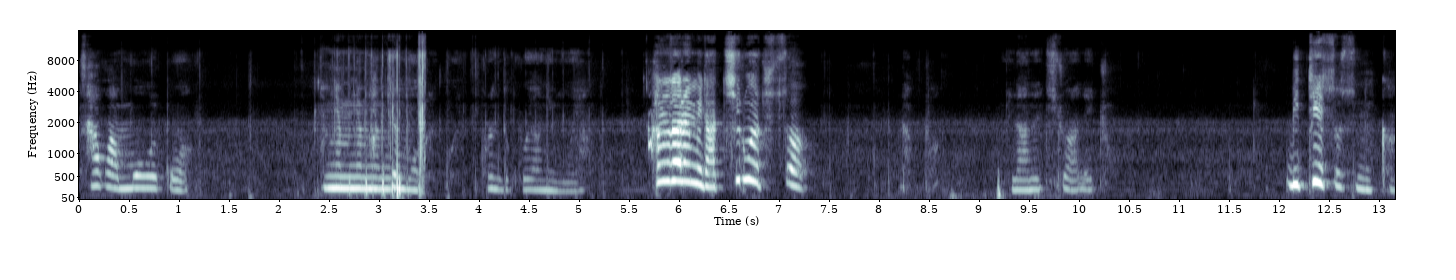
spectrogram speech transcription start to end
사과 안 먹을 거야. 냠냠냠냠. 깨 먹을 거야. 그런데 고양이 뭐야? 한 사람이 나 치료해 줬어. 나는 치료 안 해줘. 밑에 있었으니까.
